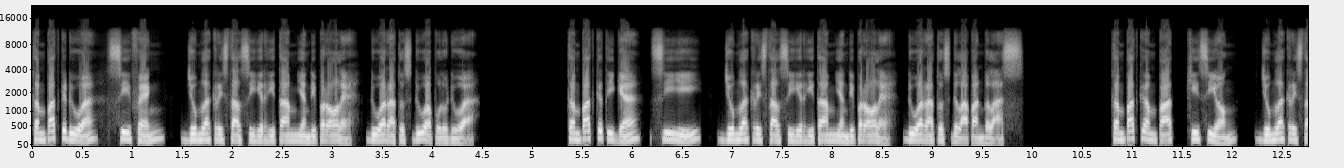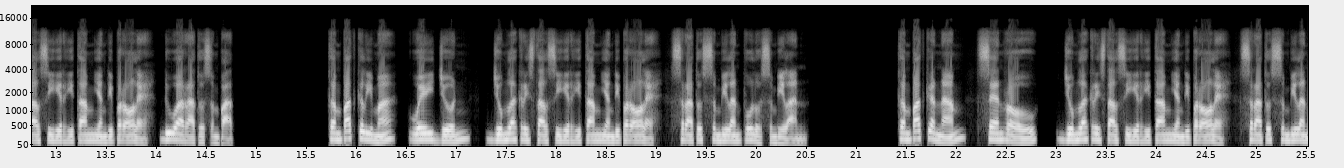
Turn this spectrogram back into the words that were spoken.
Tempat kedua, Si Feng, jumlah kristal sihir hitam yang diperoleh, 222. Tempat ketiga, Si Yi, jumlah kristal sihir hitam yang diperoleh, 218. Tempat keempat, Qi Xiong, jumlah kristal sihir hitam yang diperoleh, 204. Tempat kelima, Wei Jun, jumlah kristal sihir hitam yang diperoleh, 199. Tempat keenam, Shen Rou, jumlah kristal sihir hitam yang diperoleh, 191.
